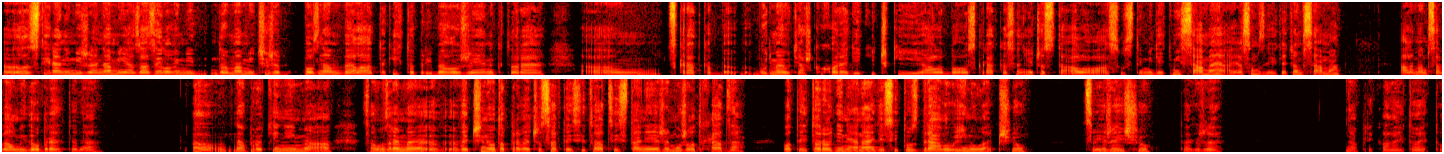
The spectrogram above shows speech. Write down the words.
s týranými ženami a s domami, čiže poznám veľa takýchto príbehov žien, ktoré um, skrátka buď majú ťažko choré detičky, alebo skrátka sa niečo stalo a sú s tými deťmi samé a ja som s dieťaťom sama, ale mám sa veľmi dobre teda naproti ním a samozrejme väčšinou to prvé, čo sa v tej situácii stane, je, že muž odchádza od tejto rodiny a nájde si tú zdravú, inú, lepšiu, sviežejšiu. Takže napríklad aj to je tu.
